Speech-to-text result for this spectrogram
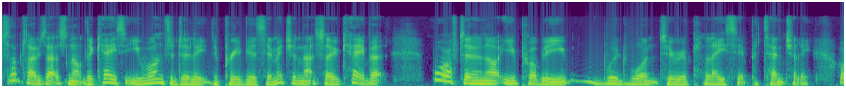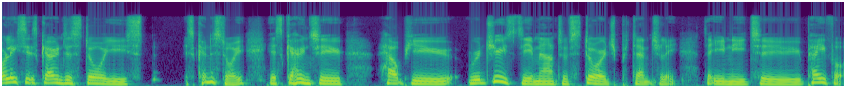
sometimes that's not the case that you want to delete the previous image, and that's okay, but more often than not, you probably would want to replace it potentially, or at least it's going to store you it's going to store you. It's going to help you reduce the amount of storage potentially that you need to pay for.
